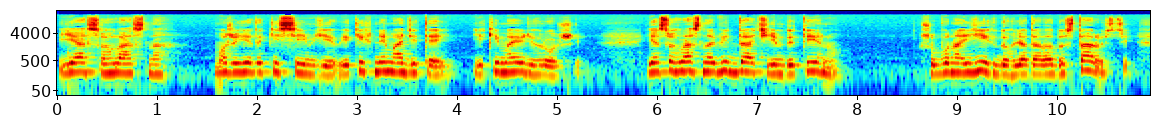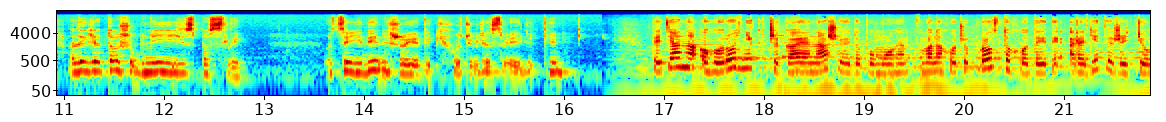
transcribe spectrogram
я согласна. Може, є такі сім'ї, в яких нема дітей, які мають гроші. Я согласна віддати їм дитину, щоб вона їх доглядала до старості, але для того, щоб вони її спасли. Оце єдине, що я таки хочу для своєї дитини. Тетяна Огороднік чекає нашої допомоги. Вона хоче просто ходити, радіти життю.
